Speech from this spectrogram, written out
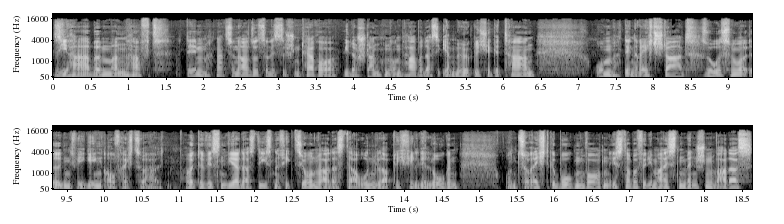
sie habe mannhaft dem nationalsozialistischen Terror widerstanden und habe das ihr Mögliche getan, um den Rechtsstaat, so es nur irgendwie ging, aufrechtzuerhalten. Heute wissen wir, dass dies eine Fiktion war, dass da unglaublich viel gelogen und zurechtgebogen worden ist. Aber für die meisten Menschen war das,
